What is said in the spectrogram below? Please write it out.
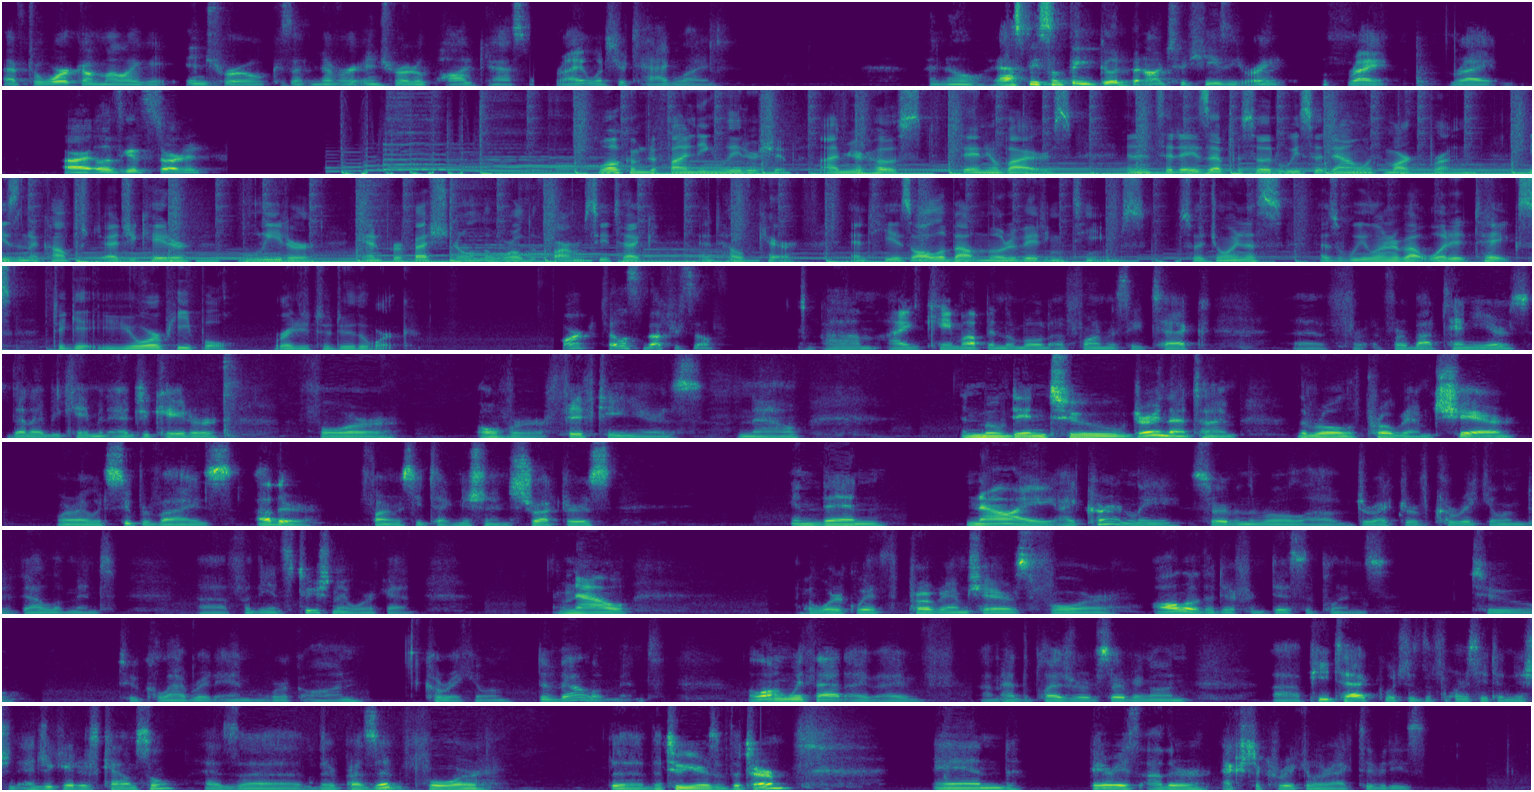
I have to work on my like intro because I've never introed a podcast. Right? What's your tagline? I know. It has to be something good but not too cheesy, right? Right. Right. All right, let's get started. Welcome to Finding Leadership. I'm your host, Daniel Byers, and in today's episode, we sit down with Mark Brunton. He's an accomplished educator, leader, and professional in the world of pharmacy tech and healthcare, and he is all about motivating teams. So join us as we learn about what it takes to get your people ready to do the work. Mark, tell us about yourself. Um, I came up in the world of pharmacy tech uh, for, for about 10 years. Then I became an educator for over 15 years now and moved into, during that time, the role of program chair, where I would supervise other pharmacy technician instructors. And then now I, I currently serve in the role of director of curriculum development uh, for the institution I work at. Now, I work with program chairs for all of the different disciplines to to collaborate and work on curriculum development. Along with that, I've, I've had the pleasure of serving on uh, PTEC, which is the Pharmacy Technician Educators Council, as uh, their president for the, the two years of the term, and various other extracurricular activities.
